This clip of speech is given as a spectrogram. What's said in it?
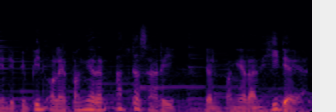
yang dipimpin oleh Pangeran Antasari dan Pangeran Hidayat.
